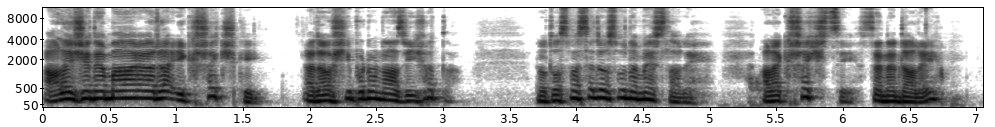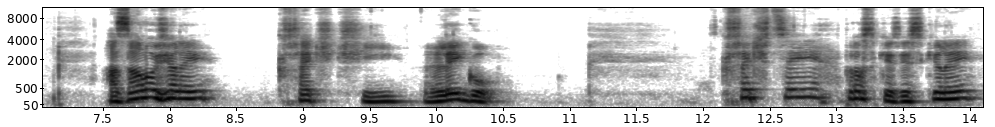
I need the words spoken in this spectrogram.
Ale že nemá ráda i křečky a další podobná zvířata, no to jsme se dosud nemysleli. Ale křečci se nedali a založili křeččí ligu. Křečci prostě zjistili,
